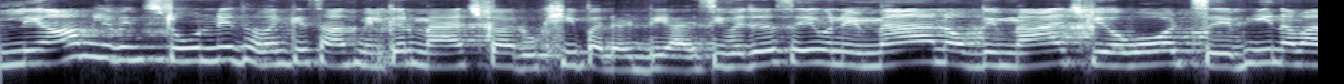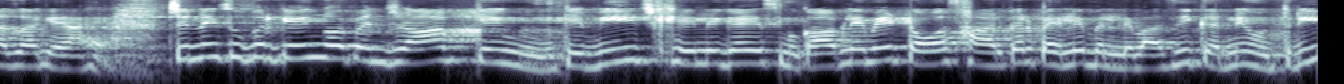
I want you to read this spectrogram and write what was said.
लियाम लिविंगस्टोन ने धवन के साथ मिलकर मैच का रुख ही पलट दिया। इसी वजह से उन्हें मैन ऑफ़ द मैच के अवार्ड से भी नवाजा गया है। चेन्नई सुपर किंग और पंजाब किंग्स के बीच खेले गए इस मुकाबले में टॉस हारकर पहले बल्लेबाजी करने उतरी।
